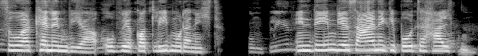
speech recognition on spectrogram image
So erkennen wir, ob wir Gott lieben oder nicht, indem wir seine Gebote halten.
